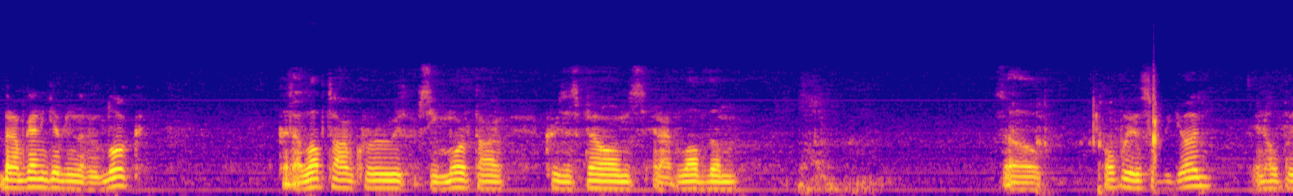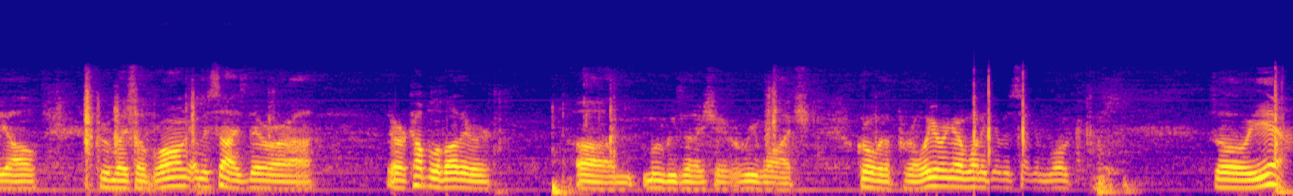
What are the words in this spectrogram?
But I'm going to give it another look because I love Tom Cruise. I've seen more of Tom Cruise's films and I've loved them. So hopefully this will be good and hopefully I'll prove myself wrong. And besides, there are uh, there are a couple of other um, movies that I should rewatch go over the Pearl Earring. I want to give a second look. So, yeah.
